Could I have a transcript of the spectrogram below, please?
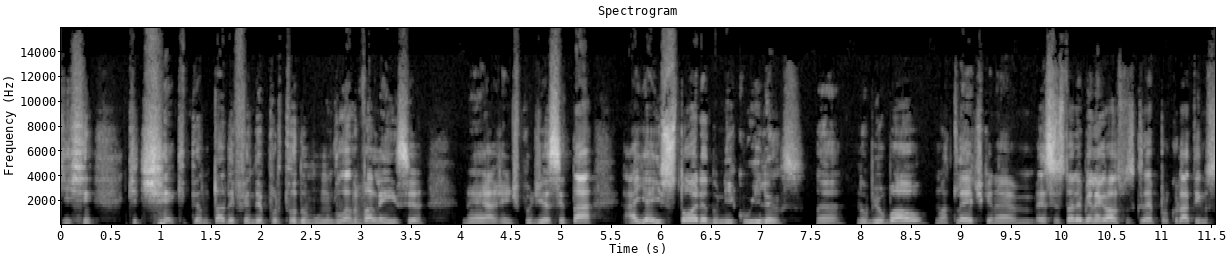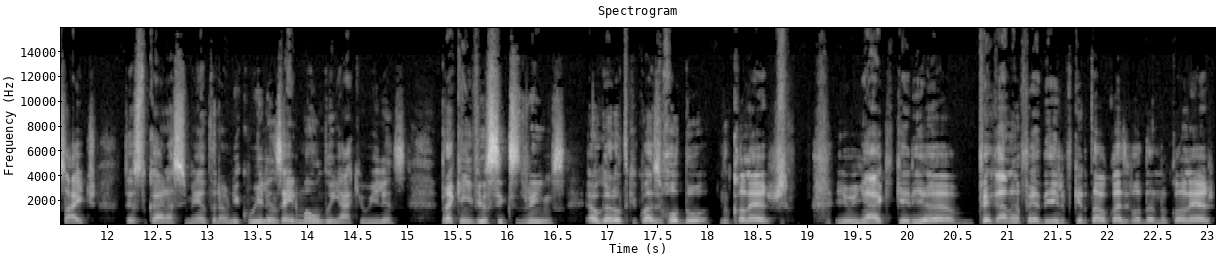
que, que tinha que tentar defender por todo mundo lá no Valência, né? A gente podia citar aí a história do Nico Williams, né? No Bilbao, no Atlético, né? Essa história é bem legal, se você quiser procurar tem no site, o texto do Caio Nascimento, né? O Nico Williams é irmão do Iñaki Williams. Para quem viu Six Dreams, é o garoto que quase rodou no colégio e o Inhaque queria pegar na fé dele, porque ele estava quase rodando no colégio.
